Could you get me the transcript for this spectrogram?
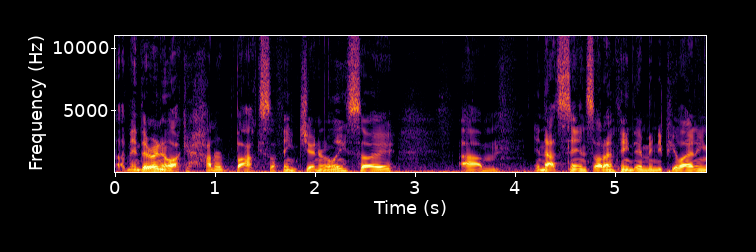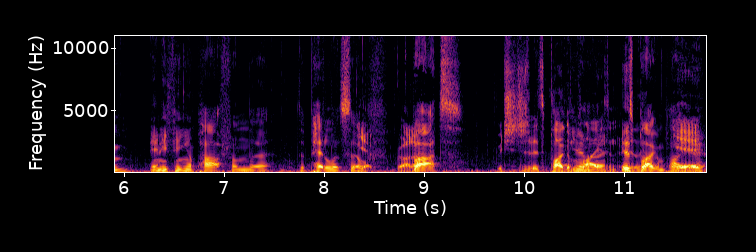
I mean they're only like a hundred bucks, I think, generally. So, um, in that sense, I don't think they're manipulating anything apart from the the pedal itself. Yep, righto. But Which is just it's plug and you know, play, isn't it? it's really? plug and play. Yeah,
